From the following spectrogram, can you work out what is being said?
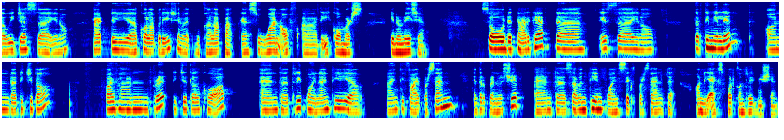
uh, we just, uh, you know, had the uh, collaboration with Bukalapak as one of uh, the e-commerce Indonesia. So the target uh, is, you know, 30 million on the digital, 500 digital co-op, and uh, 3.90, uh, 95% entrepreneurship, and 17.6% on the export contribution.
